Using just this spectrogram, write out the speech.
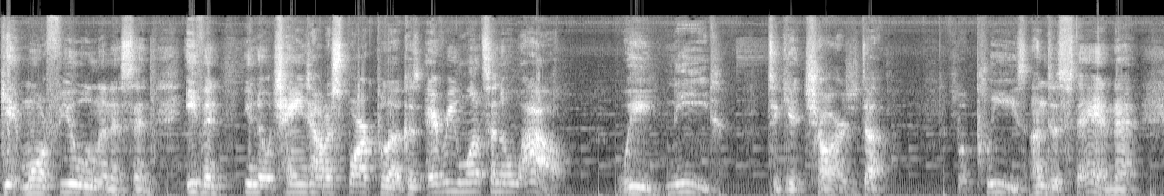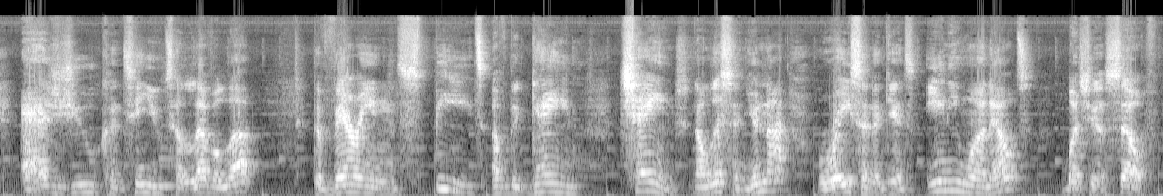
get more fuel in us, and even, you know, change out a spark plug. Because every once in a while, we need to get charged up. But please understand that as you continue to level up, the varying speeds of the game change. Now, listen, you're not racing against anyone else but yourself.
